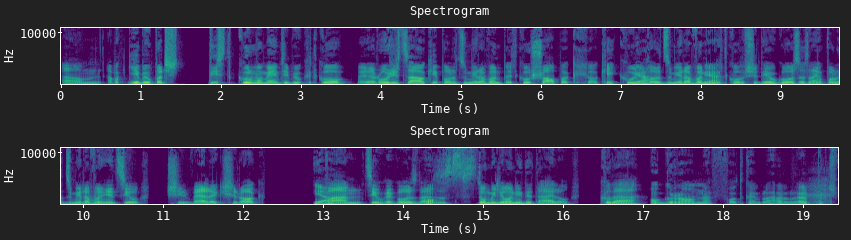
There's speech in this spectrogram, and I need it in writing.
Um, ampak je bil pač tisti kul cool moment, je bil tako eh, rožica, ok, pol odzumira ven, pa je tako šopek, ok, kul, cool, Ja. pa odzumira ven, Ja. je tako še del gozda, zdaj pa odzumira ven, je cel šir, velik, širok Ja, plan celega gozda O. z 100 milijoni detajlov. Tako da, ogromna fotka je bila, pač,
